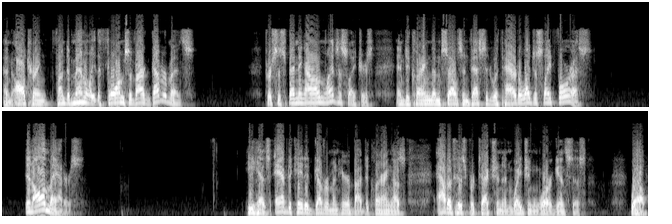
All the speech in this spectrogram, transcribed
and altering fundamentally the forms of our governments for suspending our own legislatures and declaring themselves invested with power to legislate for us in all matters. He has abdicated government here by declaring us out of his protection and waging war against us. Well,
